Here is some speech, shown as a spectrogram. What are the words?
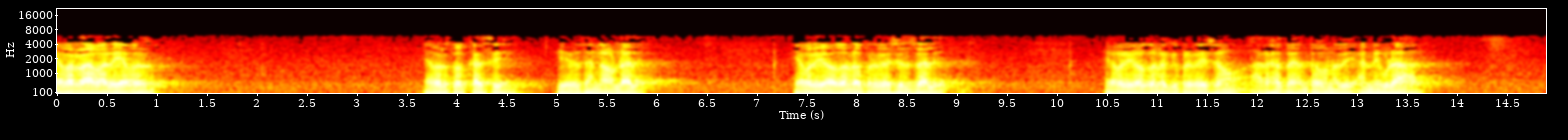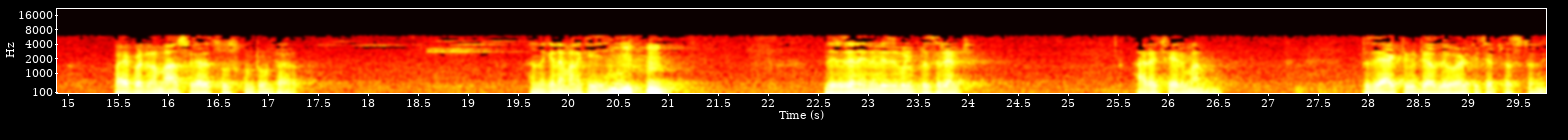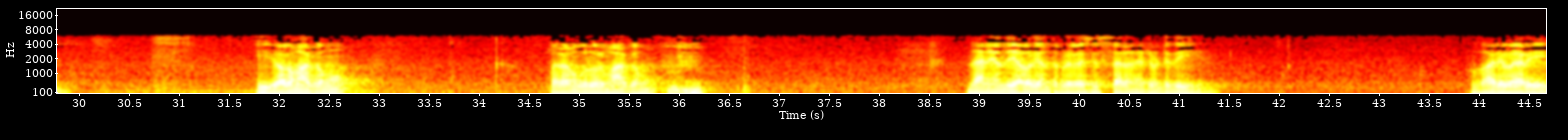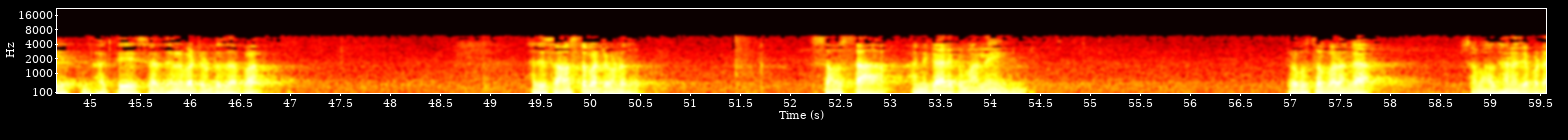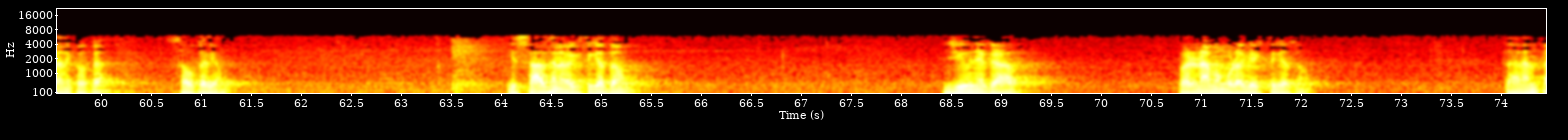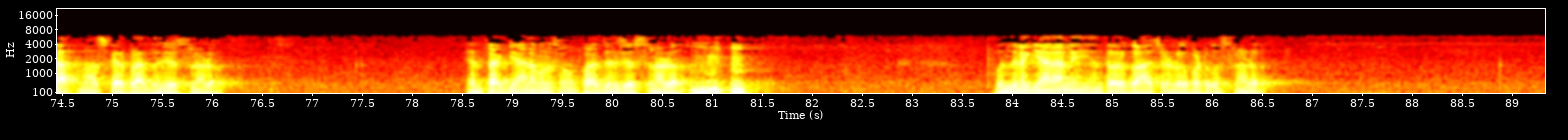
ఎవరు రావాలి? ఎవరు? ఎవరితో కలిసి ఏ విధంగా ఉండాలి? ఎవరు యోగంలో ప్రవేశించాలి? ఎవరి యోగంలోకి ప్రవేశం? అర్హత ఎంత ఉన్నది? అన్నీ కూడా పైపెట్టిన మాస్టర్ గారు చూసుకుంటూ ఉంటారు. అందుకనే మనకి there is an invisible president or a chairman to the activity of the world teacher trust అని. ఈ యోగ మార్గము పరమ గురువుల మార్గము. దాని అందు ఎవరు ఎంత ప్రవేశిస్తారనేటువంటిది వారి వారి భక్తి శ్రద్ధలను బట్టి ఉంటుంది తప్ప అది సంస్థ బట్టి ఉండదు. సంస్థ అన్ని కార్యక్రమాల్ని ప్రభుత్వ పరంగా సమాధానం చెప్పడానికి ఒక సౌకర్యం. ఈ సాధన వ్యక్తిగతం జీవుని యొక్క పరిణామం కూడా వ్యక్తిగతం. తానంతా మాస్టర్ ప్రార్థన చేస్తున్నాడో. ఎంత జ్ఞానమును సముపార్జన చేస్తున్నాడో. పొందిన జ్ఞానాన్ని ఎంతవరకు ఆచరణలోకి పట్టుకొస్తున్నాడో.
